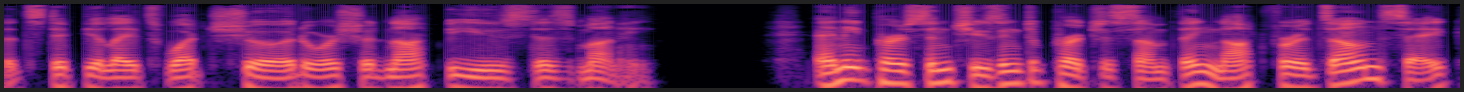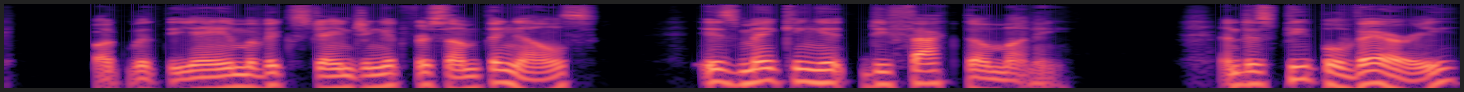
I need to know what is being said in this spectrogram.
that stipulates what should or should not be used as money. Any person choosing to purchase something not for its own sake, but with the aim of exchanging it for something else, is making it de facto money. And as people vary,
